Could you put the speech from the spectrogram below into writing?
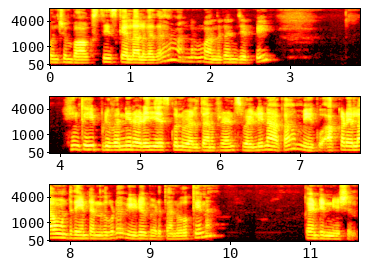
కొంచెం బాక్స్ తీసుకెళ్ళాలి కదా అన్నం అందుకని చెప్పి. ఇంకా ఇప్పుడు ఇవన్నీ రెడీ చేసుకుని వెళ్తాను ఫ్రెండ్స్. వెళ్ళినాక మీకు అక్కడ ఎలా ఉంటుంది ఏంటన్నది కూడా వీడియో పెడతాను. ఓకేనా? కంటిన్యూషన్.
